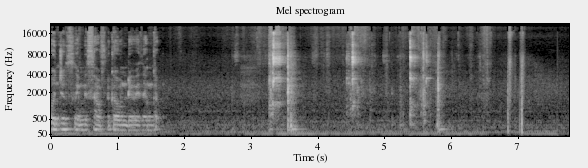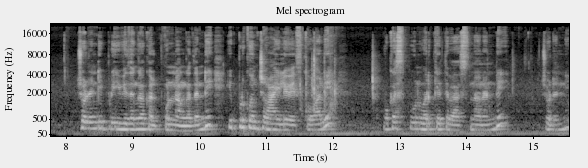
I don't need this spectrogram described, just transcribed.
కొంచెం సెమీ సాఫ్ట్గా ఉండే విధంగా. చూడండి ఇప్పుడు ఈ విధంగా కలుపుకున్నాం కదండి. ఇప్పుడు కొంచెం ఆయిల్ వేసుకోవాలి. ఒక స్పూన్ వరకు అయితే వేస్తున్నానండి. చూడండి.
